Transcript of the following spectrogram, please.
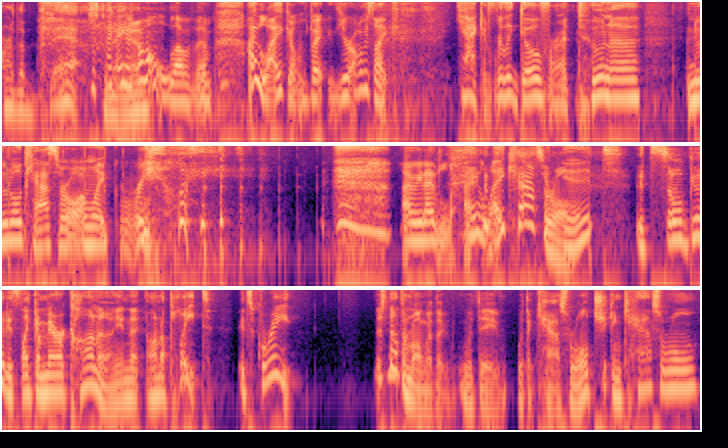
are the best, I don't love them. I like them, but you're always like, yeah, I could really go for a tuna noodle casserole. I'm like, really? I mean, I, I like casserole. it. It's so good. It's like Americana in a, on a plate. It's great. There's nothing wrong with a with a with a casserole, chicken casserole,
